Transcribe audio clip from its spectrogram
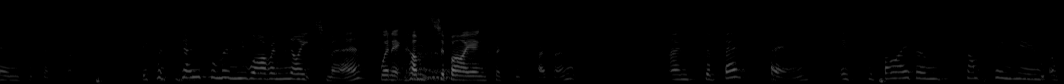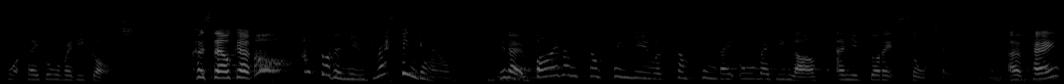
men for Christmas. Because, gentlemen, you are a nightmare when it comes to buying Christmas presents. And the best thing is to buy them something new of what they've already got. Because they'll go, Oh, I've got a new dressing gown. You know, buy them something new of something they already love, and you've got it sorted. Okay?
